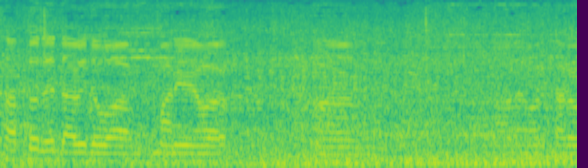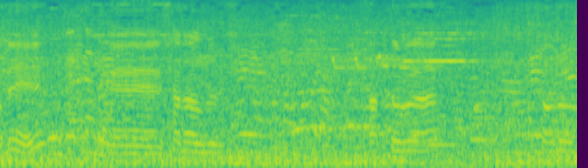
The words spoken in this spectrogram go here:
ছাত্রদের দাবি দেওয়া মানে নেওয়া নেওয়ার কারণে সাধারণ ছাত্ররা সড়ক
